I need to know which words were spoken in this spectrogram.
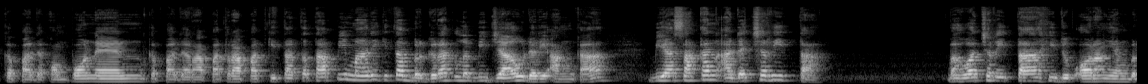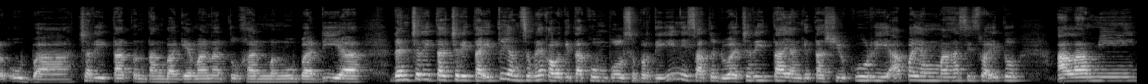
kepada komponen, kepada rapat-rapat kita. Tetapi mari kita bergerak lebih jauh dari angka. Biasakan ada cerita. Bahwa cerita hidup orang yang berubah, cerita tentang bagaimana Tuhan mengubah dia, dan cerita-cerita itu yang sebenarnya kalau kita kumpul seperti ini, satu dua cerita yang kita syukuri, apa yang mahasiswa itu alami,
